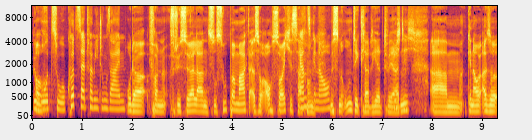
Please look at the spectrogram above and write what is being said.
Büro auch. zu Kurzzeitvermietung sein. Oder von Friseurladen zu Supermarkt. Also auch solche Sachen genau. müssen umdeklariert werden. Ähm, genau, also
